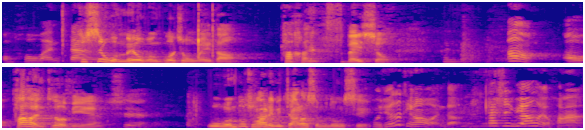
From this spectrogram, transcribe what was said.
哦吼，完蛋了！就是我没有闻过这种味道，它很 special，哦哦，它很特别，是，我闻不出它里面加了什么东西。我觉得挺好闻的。它是鸢尾花，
